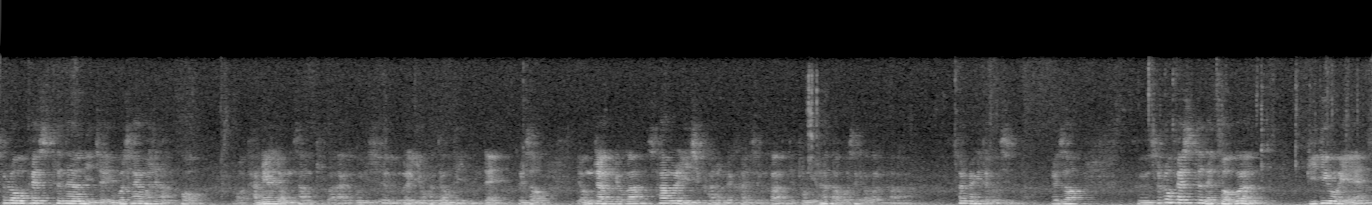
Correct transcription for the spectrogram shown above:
SlowFast는 이제 이걸 사용하진 않고 뭐 단일 영상 기반 알고리즘을 이용한다고 되어 있는데 그래서 영장류가 사물을 인식하는 메커니즘과 동일하다고 생각을 아, 설명이 되고 있습니다. 그래서 그 SlowFast network는 비디오의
